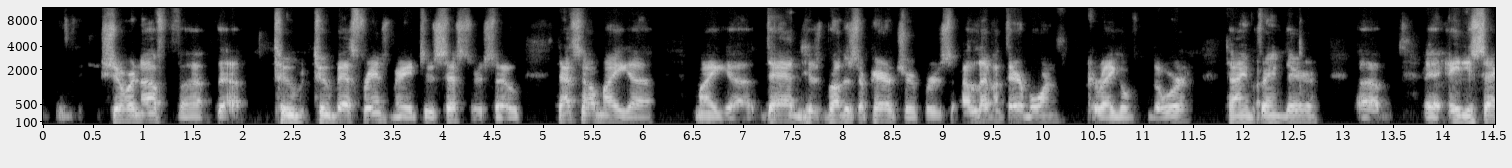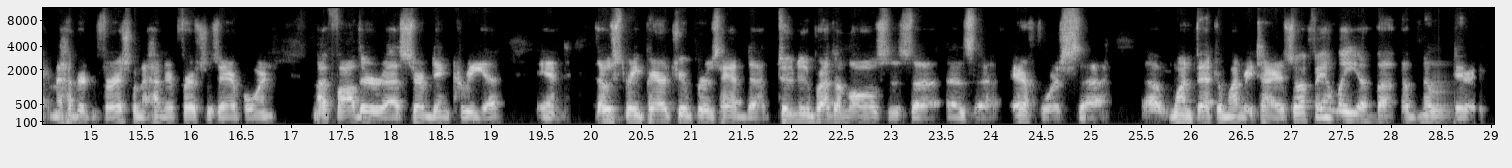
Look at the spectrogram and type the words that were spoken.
sure enough, uh, the two two best friends married two sisters. So that's how my uh, my uh, dad and his brothers are paratroopers, 11th Airborne, Corregidor time frame there. Uh, 82nd, 101st, when the 101st was airborne. My father uh, served in Korea, and those three paratroopers had uh, two new brother-in-laws as uh, as uh, Air Force, uh, one veteran, one retired. So a family of, of military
